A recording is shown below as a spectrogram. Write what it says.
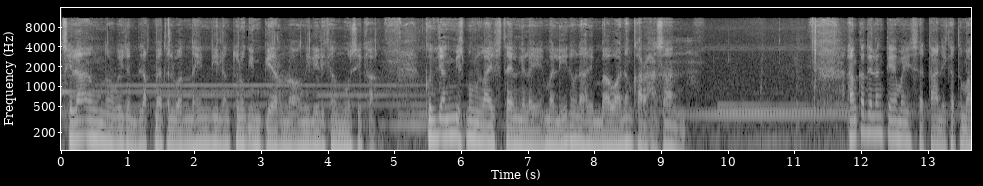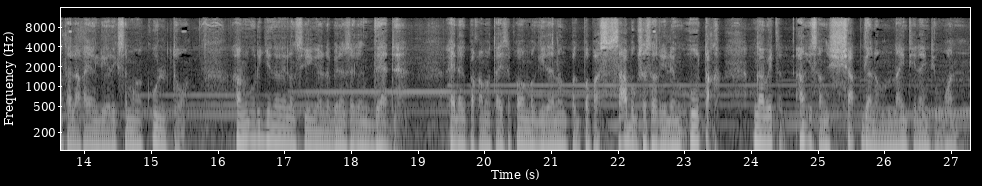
Sila ang Norwegian black metal band na hindi lang tunog impyerno ang nililikang musika, kundi ang mismong lifestyle nila ay malinaw na halimbawa ng karahasan. Ang kanilang tema ay satanic at tumatalakay ang lyrics sa mga kulto. Ang original nilang singer na binansagang Dead ay nagpakamatay sa pamamagitan ng pagpapasabog sa sariling utak gamit ang isang shotgun noong 1991.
